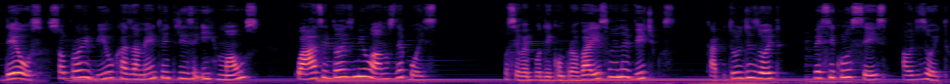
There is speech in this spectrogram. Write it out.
Deus só proibiu o casamento entre irmãos quase dois mil anos depois. Você vai poder comprovar isso em Levíticos, capítulo 18, versículo 6 ao 18.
